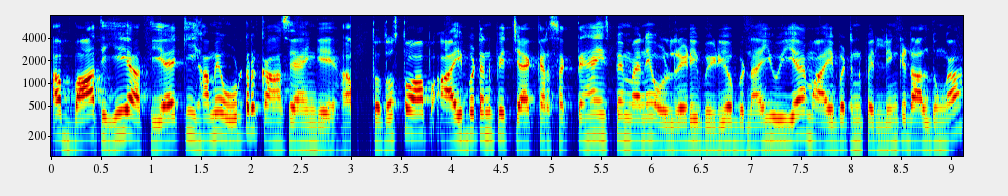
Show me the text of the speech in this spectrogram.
अब बात ये आती है कि हमें ऑर्डर कहाँ से आएँगे? तो दोस्तों आप आई बटन पे चेक कर सकते हैं। इस पर मैंने ऑलरेडी वीडियो बनाई हुई है, मैं आई बटन पर लिंक डाल दूँगा।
